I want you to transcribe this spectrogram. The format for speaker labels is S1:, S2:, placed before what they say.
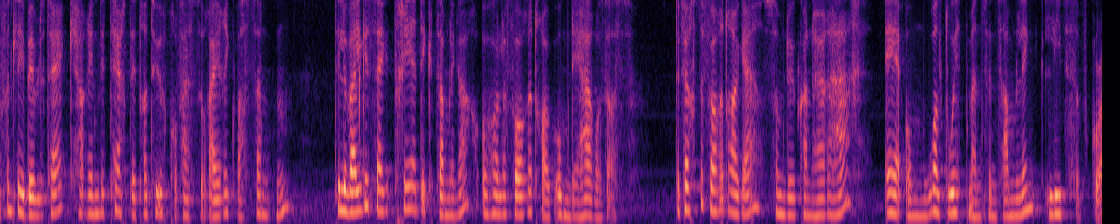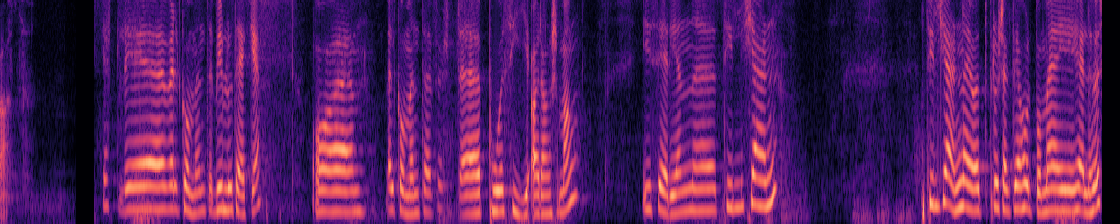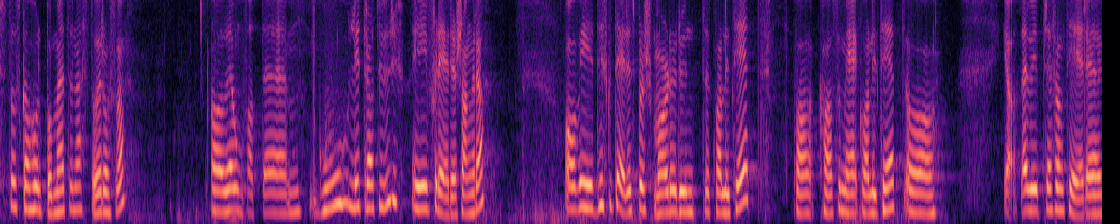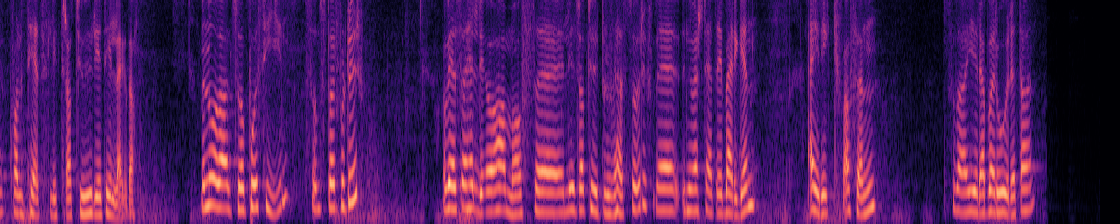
S1: offentlige bibliotek har invitert litteraturprofessor Eirik Vassenden til å velge seg tre diktsamlinger og holde foredrag om de her hos oss. Det første foredraget, som du kan høre her, er om Walt Whitman sin samling 'Leaves of Grass'.
S2: Hjertelig velkommen til biblioteket. Og eh, velkommen til første poesiarrangement i serien eh, Til kjernen. Til kjernen er jo et prosjekt vi har holdt på med i hele høst og skal holde på med til neste år også. Og Det omfatter mm, god litteratur i flere sjangre. Og vi diskuterer spørsmål rundt kvalitet, hva, hva som er kvalitet, og ja, der vi presenterer kvalitetslitteratur i tillegg. da. Men nå er det altså poesien som står for tur. Og Vi er så heldige å ha med oss eh, litteraturprofessor ved Universitetet i Bergen, Eirik Vassenden. Så da gir jeg bare ordet til han.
